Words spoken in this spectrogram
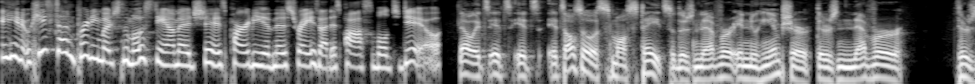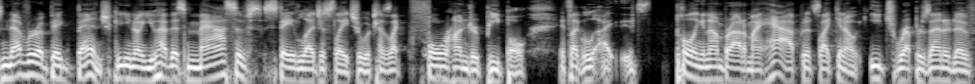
you know, he's done pretty much the most damage to his party in this race that is possible to do. No, it's it's it's it's also a small state, so there's never in New Hampshire, there's never there's never a big bench. You know, you have this massive state legislature which has like 400 people. It's like it's pulling a number out of my hat, but it's like, you know, each representative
